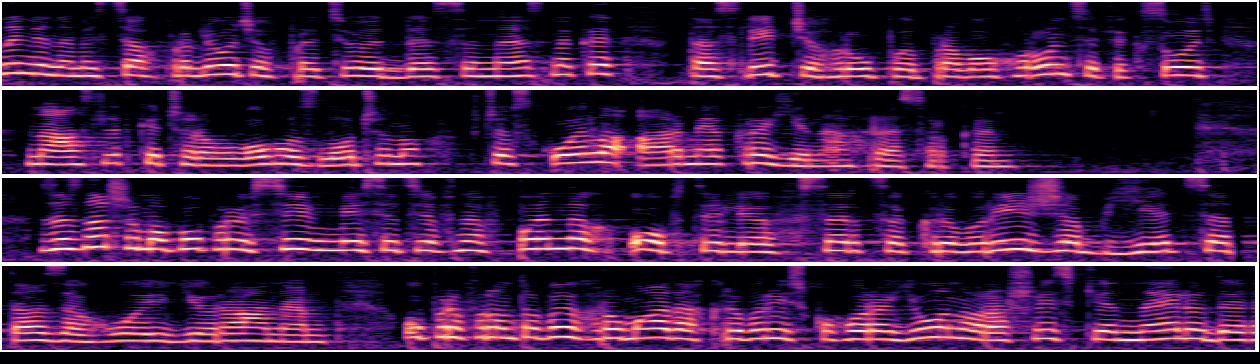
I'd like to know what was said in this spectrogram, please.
Нині на місцях прильотів працюють ДСНСники та слідчі групи правоохоронці фіксують наслідки чергового злочину, що скоїла армія країни-агресорки. Зазначимо, попри сім місяців невпинних обстрілів, серце Криворіжжя б'ється та загоює рани. У прифронтових громадах Криворізького району рашистські нелюди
